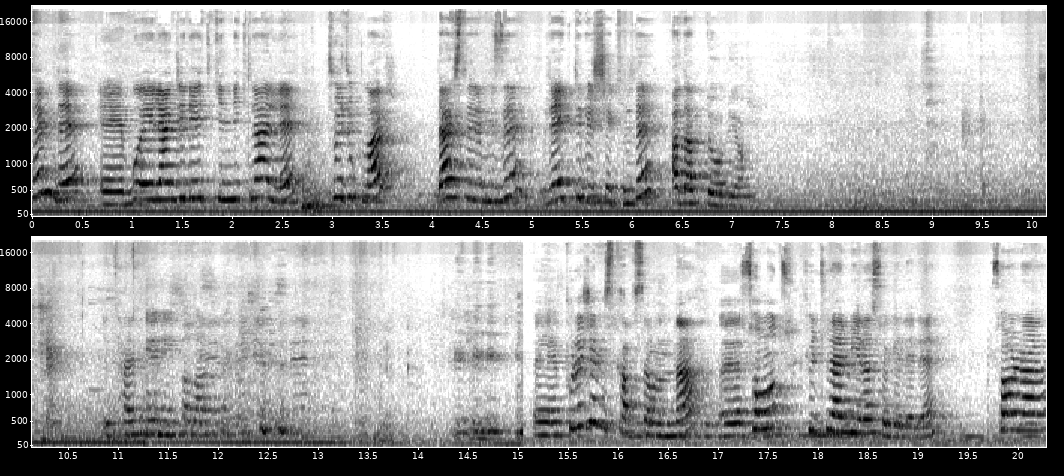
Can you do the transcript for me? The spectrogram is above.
hem de e, bu eğlenceli etkinliklerle çocuklar derslerimize renkli bir şekilde adapte oluyor. Yeterli? Ee, projemiz kapsamında e, somut kültürel miras ögeleri, sonra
